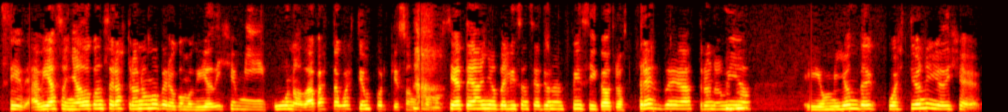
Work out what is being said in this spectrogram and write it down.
sí, había soñado con ser astrónomo, pero como que yo dije, mi Q no da para esta cuestión porque son como siete años de licenciatura en física, otros tres de astronomía y un millón de cuestiones. Y yo dije,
